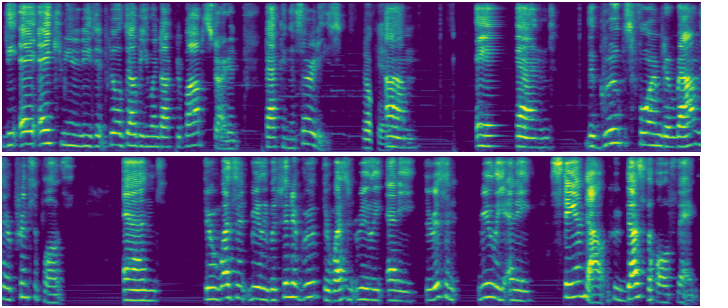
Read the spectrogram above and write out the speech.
the AA community that Bill W. and Dr. Bob started back in the 30s. Okay. Um, and, and the groups formed around their principles. And there wasn't really, within a group, there wasn't really any, there isn't really any standout who does the whole thing.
